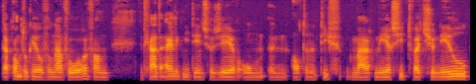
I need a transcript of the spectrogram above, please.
daar komt ook heel veel naar voren van. Het gaat eigenlijk niet eens zozeer om een alternatief, maar meer situationeel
